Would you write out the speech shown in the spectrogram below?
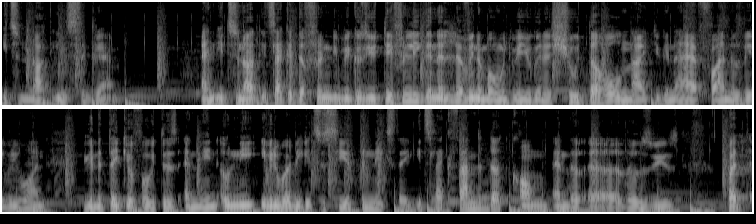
it's not instagram. And it's not it's like a different because you're definitely gonna live in a moment where you're gonna shoot the whole night you're gonna have fun with everyone you're gonna take your photos and then only everybody gets to see it the next day. It's like thunder.com and the, uh, those views. But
